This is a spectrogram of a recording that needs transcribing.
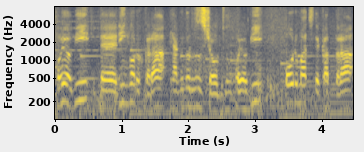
および、えー、リンゴルフから100ドルずつ賞金およびホールマッチで勝ったら、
